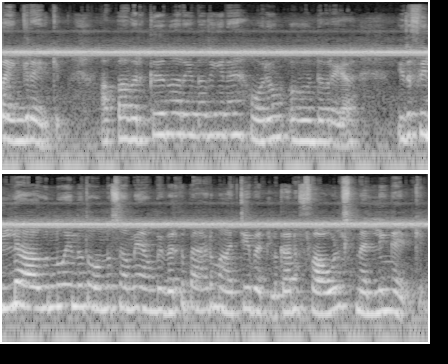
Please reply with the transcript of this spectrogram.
ഭയങ്കരമായിരിക്കും. അപ്പോൾ അവർക്ക് എന്ന് പറയുന്നത് ഇങ്ങനെ ഓരോ എന്താ പറയുക ഇത് ഫില്ലാകുന്നു എന്ന് തോന്നുന്ന സമയമാകുമ്പോൾ ഇവർക്ക് പാഡ് മാറ്റിയേ പറ്റുള്ളൂ. കാരണം ഫൗൾ സ്മെല്ലിംഗ് ആയിരിക്കും.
